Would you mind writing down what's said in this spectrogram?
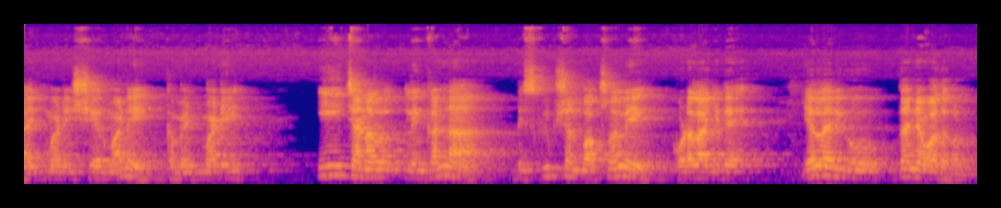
ಲೈಕ್ ಮಾಡಿ, ಶೇರ್ ಮಾಡಿ, ಕಮೆಂಟ್ ಮಾಡಿ. ಈ ಚಾನಲ್ ಲಿಂಕನ್ನು ಡಿಸ್ಕ್ರಿಪ್ಷನ್ ಬಾಕ್ಸ್ನಲ್ಲಿ ಕೊಡಲಾಗಿದೆ. ಎಲ್ಲರಿಗೂ ಧನ್ಯವಾದಗಳು.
